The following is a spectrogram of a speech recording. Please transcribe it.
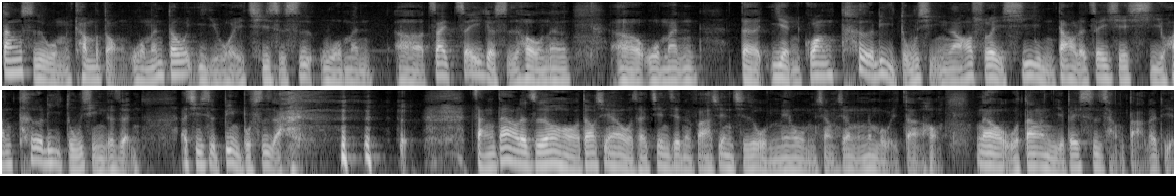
当时我们看不懂，我们都以为其实是我们呃，在这一个时候呢，呃，我们的眼光特立独行，然后所以吸引到了这些喜欢特立独行的人，啊其实并不是啊。长大了之后，到现在我才渐渐的发现，其实我们没有我们想象的那么伟大哈。那我当然也被市场打了脸。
